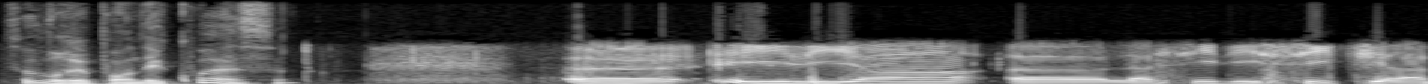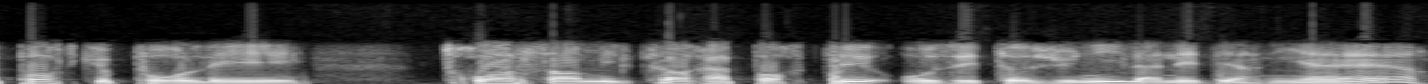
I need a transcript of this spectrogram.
Ça, vous répondez quoi à ça? Euh, il y a euh, la CDC qui rapporte que pour les 300 000 cas rapportés aux États-Unis l'année dernière,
